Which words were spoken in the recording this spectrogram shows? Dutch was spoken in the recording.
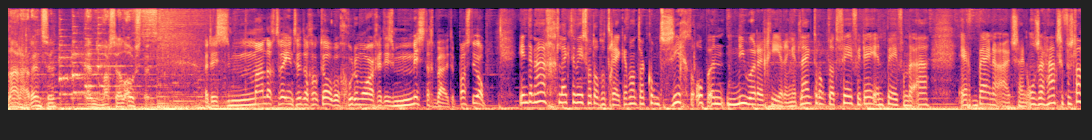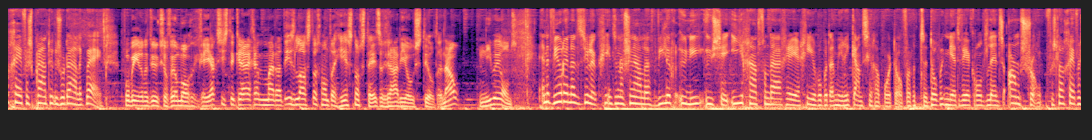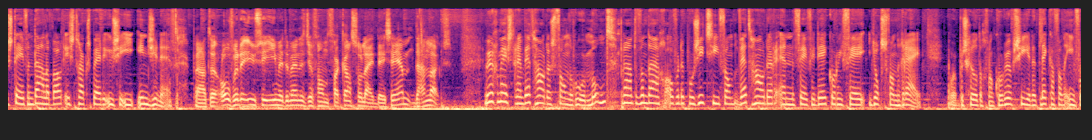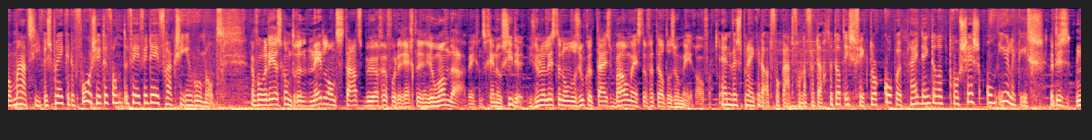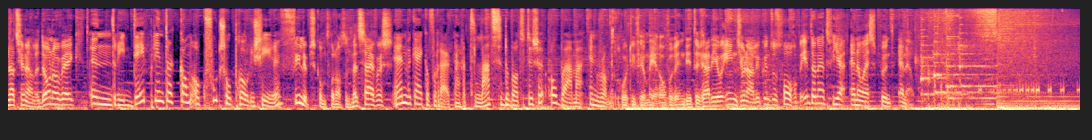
Lara Rensen en Marcel Ooster. Het is maandag 22 oktober. Goedemorgen, het is mistig buiten. Past u op. In Den Haag lijkt er weer wat op te trekken, want er komt zicht op een nieuwe regering. Het lijkt erop dat VVD en PvdA er bijna uit zijn. Onze Haagse verslaggevers praten u zo dadelijk bij. We proberen natuurlijk zoveel mogelijk reacties te krijgen, maar dat is lastig, want er heerst nog steeds radiostilte. Nou, niet bij ons. En het wielrennen natuurlijk. Internationale Wielerunie, UCI, gaat vandaag reageren op het Amerikaanse rapport over het dopingnetwerk rond Lance Armstrong. Verslaggever Steven Dalen Bout is straks bij de UCI in Genève. praten over de UCI met de manager van Vakant Soleil DCM, Daan Luiks. Burgemeester en wethouders van Roermond praten vandaag over de positie van wethouder en VVD-corrivé Jos van Rij. Hij wordt beschuldigd van corruptie en het lekken van informatie. We spreken de voorzitter van de VVD-fractie in Roermond. En voor het eerst komt er een Nederlands staatsburger voor de rechter in Rwanda wegens genocide. Journalist en onderzoeker Thijs Bouwmeester vertelt er zo meer over. En we spreken de advocaat van de verdachte, dat is Victor Koppen. Hij denkt dat het proces oneerlijk is. Het is Nationale Donorweek. Een 3D-printer kan ook voedsel produceren. Philips komt vanochtend met cijfers. En we kijken vooruit naar het laatste debat tussen Obama en Romney. Hoort u veel meer over in dit Radio 1-journaal. U kunt ons volgen op internet via nos.nl.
